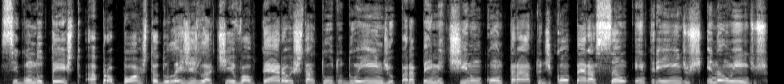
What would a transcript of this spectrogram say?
Segundo o texto, a proposta do legislativo altera o Estatuto do Índio para permitir um contrato de cooperação entre índios e não índios,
